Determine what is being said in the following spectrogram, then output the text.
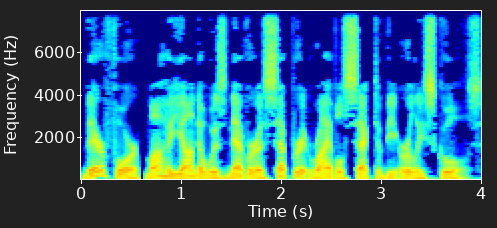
Therefore, Mahayana was never a separate rival sect of the early schools.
